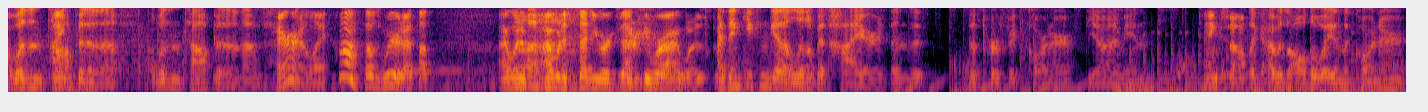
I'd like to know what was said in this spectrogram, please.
I wasn't topping enough. I wasn't topping enough. Apparently, huh? That was weird. I thought I would have. I would have said you were exactly where I was. I think you can get a little bit higher than the the perfect corner. You know what I mean? I think so. Like I was all the way in the corner,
